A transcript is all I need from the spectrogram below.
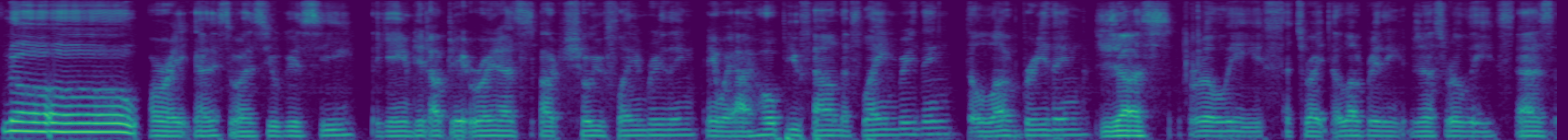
No! Alright guys, so as you can see, the game did update right as it's about to show you flame breathing. Anyway, I hope you found the flame breathing, the love breathing, just released. That's right, the love breathing just released as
